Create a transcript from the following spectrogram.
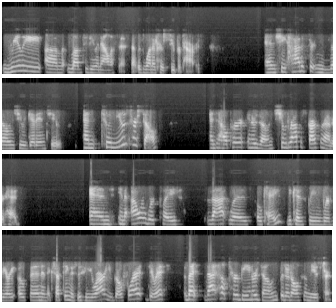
really um, loved to do analysis. That was one of her superpowers. And she had a certain zone she would get into. And to amuse herself and to help her in her zone, she would wrap a scarf around her head. And in our workplace, that was okay because we were very open and accepting. This is who you are. You go for it. Do it. But that helped her be in her zone, but it also amused her.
